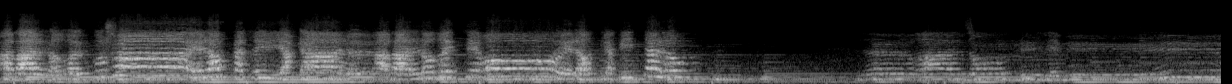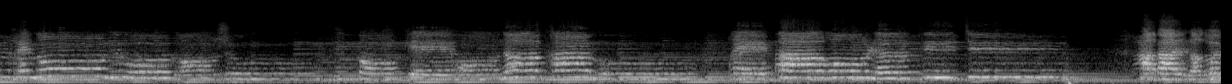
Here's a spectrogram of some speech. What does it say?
à bas l'ordre bourgeois et l'ordre patriarcal, à bas l'ordre hétéro et l'ordre capitalo. Ne rasons plus les murs, aimons-nous au grand jour, conquérons notre amour, préparons À l'ordre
